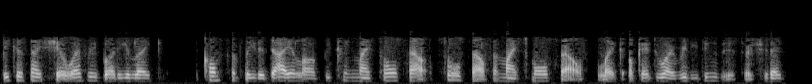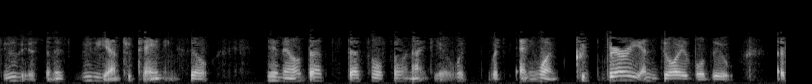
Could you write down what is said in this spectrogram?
because I show everybody like constantly the dialogue between my soul self, soul self and my small self. Like, okay, do I really do this or should I do this? And it's really entertaining. So, you know, that's that's also an idea what what anyone could very enjoyable do. A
